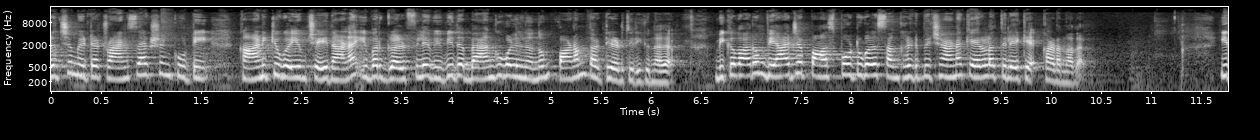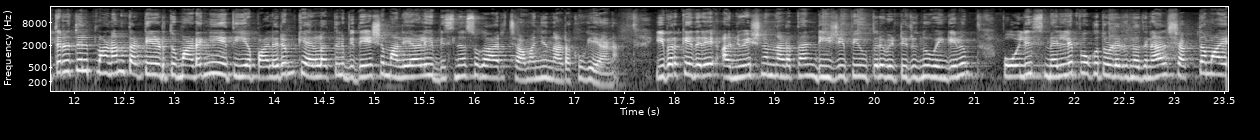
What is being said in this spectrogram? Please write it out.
മറിച്ചുമിട്ട് ട്രാൻസാക്ഷൻ കൂട്ടി കാണിക്കുകയും ചെയ്താണ് ഇവർ ഗൾഫിലെ വിവിധ ബാങ്കുകളിൽ നിന്നും പണം തട്ടിയെടുത്തിരിക്കുന്നത്. മിക്കവാറും വ്യാജ പാസ്പോർട്ടുകൾ സംഘടിപ്പിച്ചാണ് കേരളത്തിലേക്ക് കടന്നത്. ഇത്തരത്തിൽ പണം തട്ടിയെടുത്തു മടങ്ങിയെത്തിയ പലരും കേരളത്തിൽ വിദേശ മലയാളി ബിസിനസ്സുകാർ ചമഞ്ഞു നടക്കുകയാണ്. ഇവർക്കെതിരെ അന്വേഷണം നടത്താൻ ഡി ജി പി ഉത്തരവിട്ടിരുന്നുവെങ്കിലും പോലീസ് മെല്ലെപ്പോക്ക് തുടരുന്നതിനാൽ ശക്തമായ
